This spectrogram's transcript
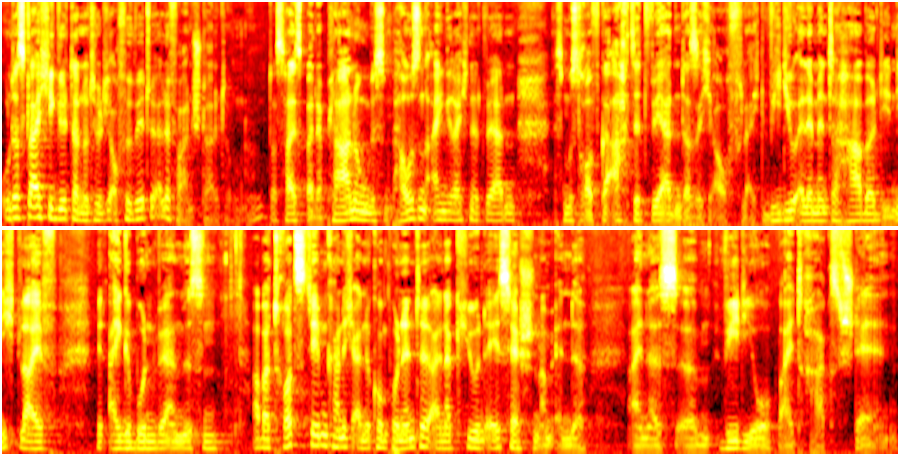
Und das Gleiche gilt dann natürlich auch für virtuelle Veranstaltungen. Ne? Das heißt, bei der Planung müssen Pausen eingerechnet werden. Es muss darauf geachtet werden, dass ich auch vielleicht Videoelemente habe, die nicht live mit eingebunden werden müssen. Aber trotzdem kann ich eine Komponente einer QA-Session am Ende eines ähm, Videobeitrags stellen.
